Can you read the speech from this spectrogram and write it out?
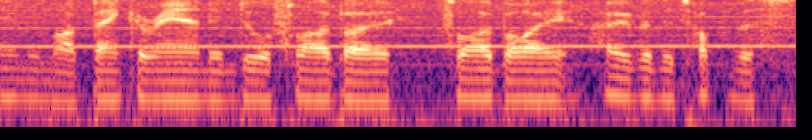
And we might bank around and do a flyby, flyby over the top of us.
